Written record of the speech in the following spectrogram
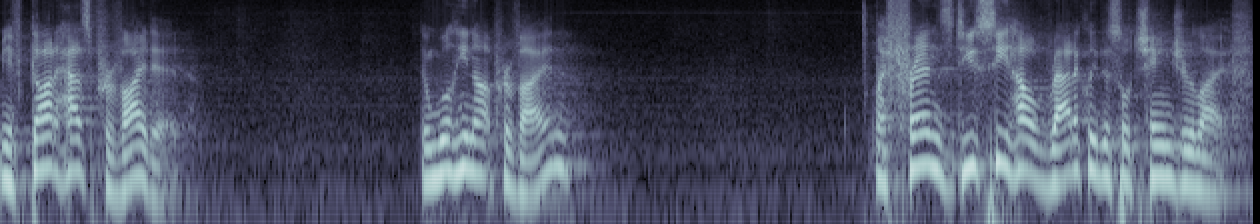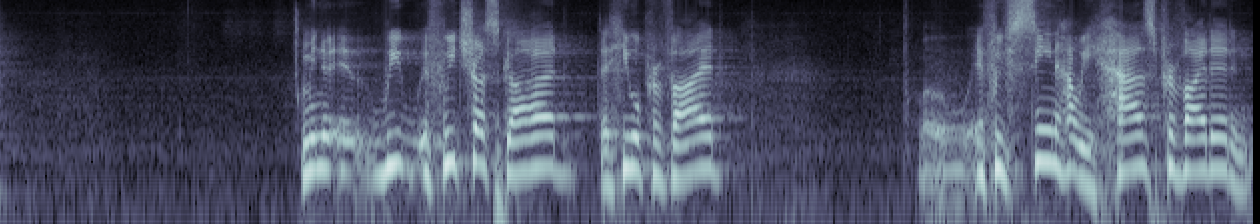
Mean, if God has provided, then will He not provide? My friends, do you see how radically this will change your life? I mean, if we trust God that He will provide, if we've seen how He has provided, and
